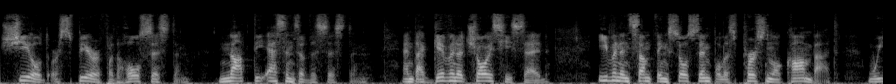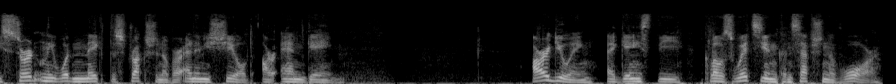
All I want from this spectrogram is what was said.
shield or spear for the whole system, not the essence of the system, and that given a choice, he said, even in something so simple as personal combat, we certainly wouldn't make destruction of our enemy's shield our end game. Arguing against the Clausewitzian conception of war,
